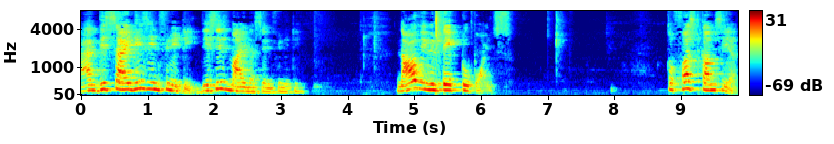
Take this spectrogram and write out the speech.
and this side is infinity. This is minus infinity. Now we will take two points. So first comes here.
